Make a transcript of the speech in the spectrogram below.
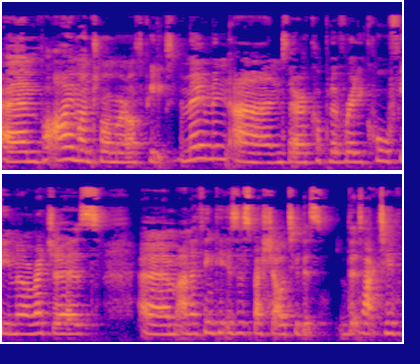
um, but I'm on trauma and orthopedics at the moment and there are a couple of really cool female regs um, and I think it is a speciality that's that's active,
